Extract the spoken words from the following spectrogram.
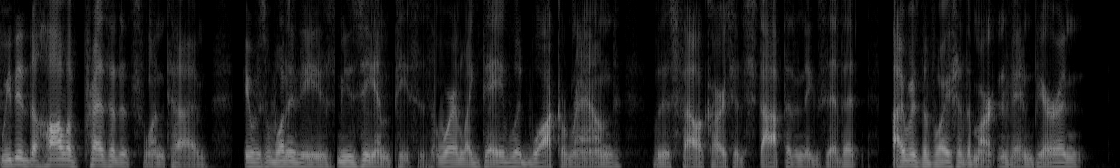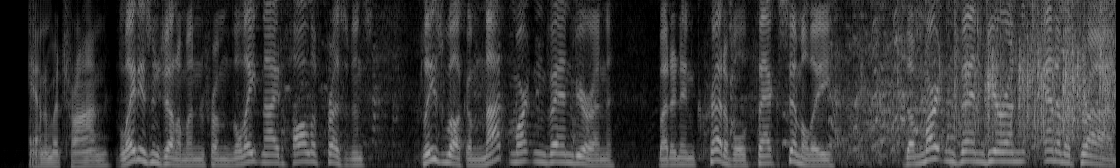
We did the Hall of Presidents one time. It was one of these museum pieces where like Dave would walk around with his foul cards and stop at an exhibit. I was the voice of the Martin Van Buren animatron. Ladies and gentlemen, from the Late Night Hall of Presidents, please welcome not Martin Van Buren, but an incredible facsimile, the Martin Van Buren animatron.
